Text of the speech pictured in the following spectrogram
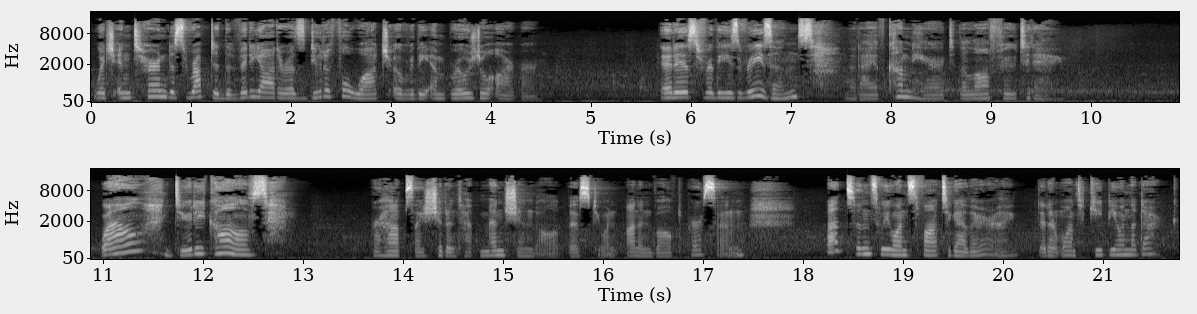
which in turn disrupted the Vidyadhara's dutiful watch over the Ambrosial Arbor. It is for these reasons that I have come here to the Luofu today. Well, duty calls. Perhaps I shouldn't have mentioned all of this to an uninvolved person, but since we once fought together, I didn't want to keep you in the dark.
